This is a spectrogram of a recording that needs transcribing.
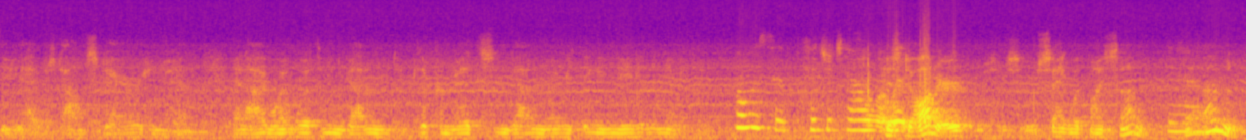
he had was downstairs and, and- I went with him and got him the permits and got him everything he needed and everything. What was the, could you tell what His was? daughter she was sang with my son. Yeah. I'm,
